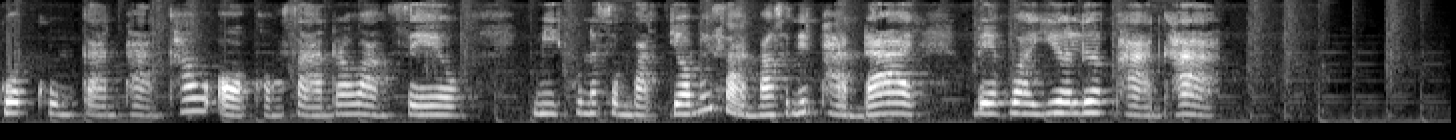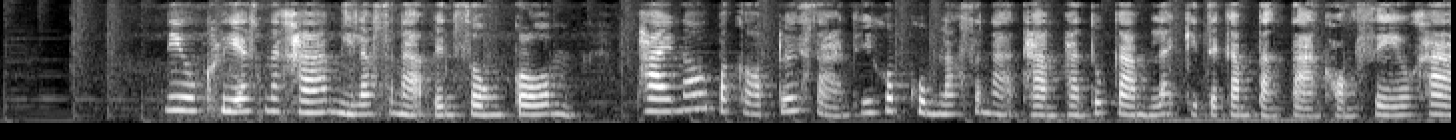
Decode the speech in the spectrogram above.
ควบคุมการผ่านเข้าออกของสารระหว่างเซลล์ มีคุณสมบัติยอมให้สารบางชนิดผ่านได้ เรียกว่าเยื่อเลือกผ่านค่ะ นิวเคลียสนะคะ มีลักษณะเป็นทรงกลม ภายนอกประกอบด้วยสารที่ควบคุมลักษณะทางพันธุกรรม และกิจกรรมต่างๆ ของเซลล์ค่ะ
